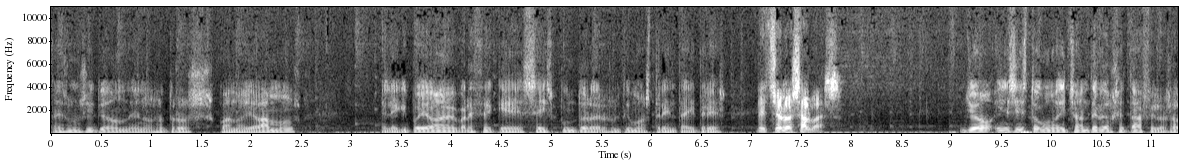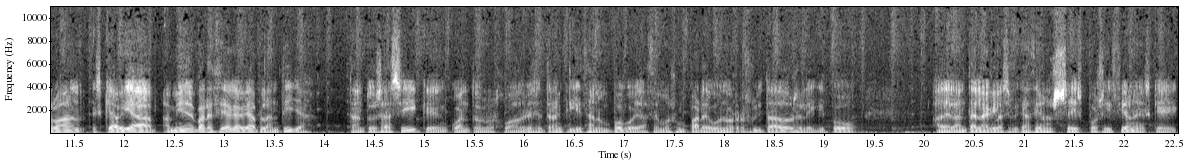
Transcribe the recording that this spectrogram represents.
es un sitio donde nosotros cuando llegamos, el equipo llevaba, me parece que seis puntos de los últimos 33. De hecho, lo salvas. Yo insisto, como he dicho antes del Getafe, lo salvan, es que había, a mí me parecía que había plantilla. Tanto es así que en cuanto los jugadores se tranquilizan un poco y hacemos un par de buenos resultados, el equipo adelanta en la clasificación seis posiciones, que,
